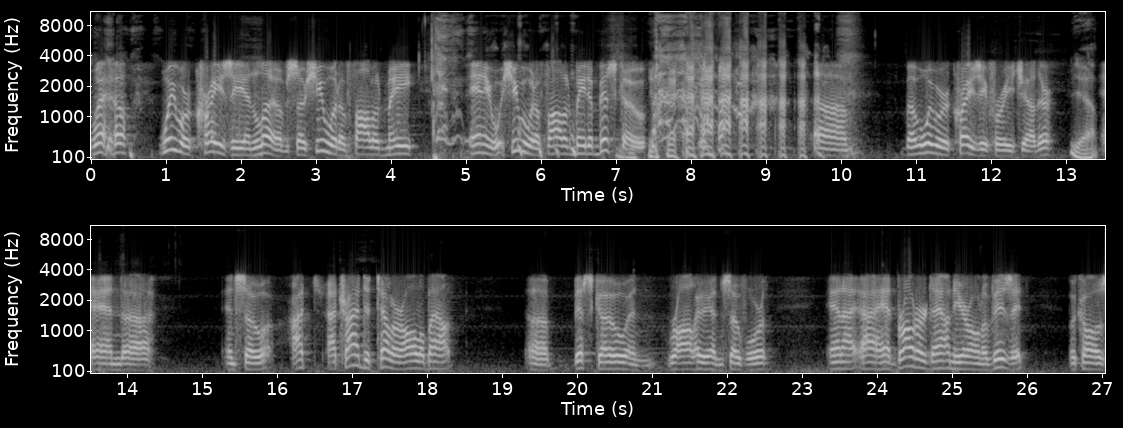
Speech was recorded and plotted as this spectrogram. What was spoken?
Well, we were crazy in love, so she would have followed me. Anyway, she would have followed me to Biscoe. um, but we were crazy for each other, Yeah. and uh, and so I I tried to tell her all about uh, Biscoe and Raleigh and so forth, and I, I had brought her down here on a visit because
